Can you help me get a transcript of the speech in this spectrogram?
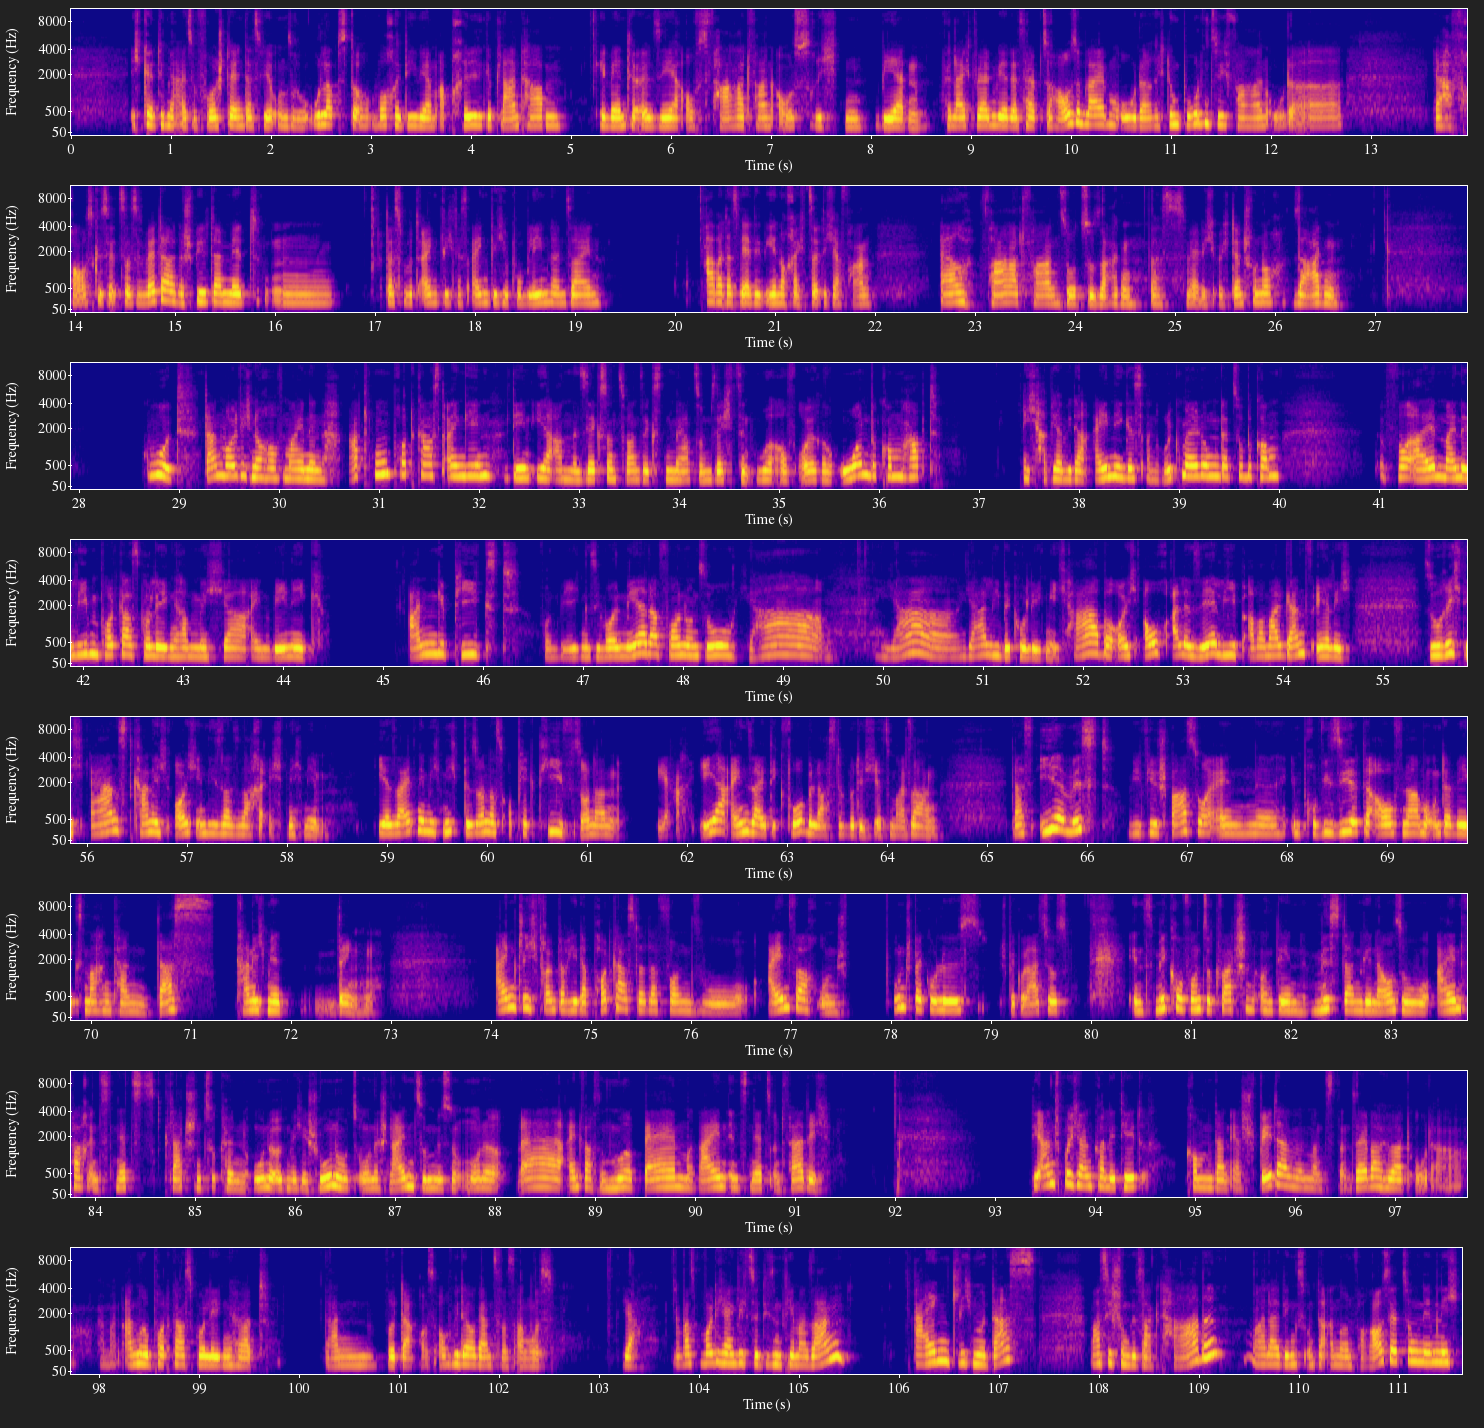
Ich könnte mir also vorstellen, dass wir unsere Urlaubswoche, die wir im April geplant haben, eventuell sehr aufs Fahrradfahren ausrichten werden. Vielleicht werden wir deshalb zu Hause bleiben oder Richtung Bodensee fahren oder ja, vorausgesetzt das Wetter, das spielt damit. Mm, das wird eigentlich das eigentliche Problem dann sein. Aber das werdet ihr noch rechtzeitig erfahren. R-Fahrradfahren sozusagen. Das werde ich euch dann schon noch sagen. Gut, dann wollte ich noch auf meinen Atmo-Podcast eingehen, den ihr am 26. März um 16 Uhr auf eure Ohren bekommen habt. Ich habe ja wieder einiges an Rückmeldungen dazu bekommen. Vor allem meine lieben Podcast-Kollegen haben mich ja ein wenig angepiekst, von wegen, sie wollen mehr davon und so. Ja, ja, ja, liebe Kollegen, ich habe euch auch alle sehr lieb, aber mal ganz ehrlich, so richtig ernst kann ich euch in dieser Sache echt nicht nehmen. Ihr seid nämlich nicht besonders objektiv, sondern ja, eher einseitig vorbelastet, würde ich jetzt mal sagen. Dass ihr wisst, wie viel Spaß so eine improvisierte Aufnahme unterwegs machen kann, das kann ich mir denken. Eigentlich träumt doch jeder Podcaster davon, so einfach und unspekulös, Spekulatius, ins Mikrofon zu quatschen und den Mist dann genauso einfach ins Netz klatschen zu können, ohne irgendwelche Shownotes, ohne schneiden zu müssen, ohne äh, einfach so nur Bam rein ins Netz und fertig. Die Ansprüche an Qualität kommen dann erst später, wenn man es dann selber hört oder wenn man andere Podcast-Kollegen hört, dann wird daraus auch wieder ganz was anderes. Ja, was wollte ich eigentlich zu diesem Thema sagen? Eigentlich nur das, was ich schon gesagt habe, allerdings unter anderen Voraussetzungen, nämlich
